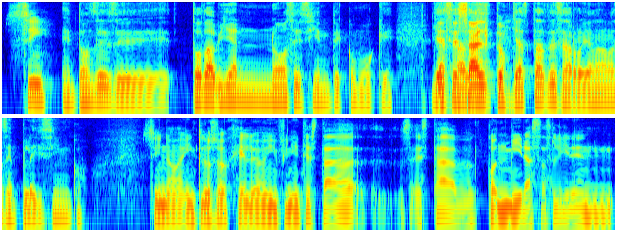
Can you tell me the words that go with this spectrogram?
Sí, Entonces, eh, todavía no se siente como que Ese estás, salto. Ya estás desarrollando nada más en Play 5. Sí, no, incluso Halo Infinite está, está con miras a salir en.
